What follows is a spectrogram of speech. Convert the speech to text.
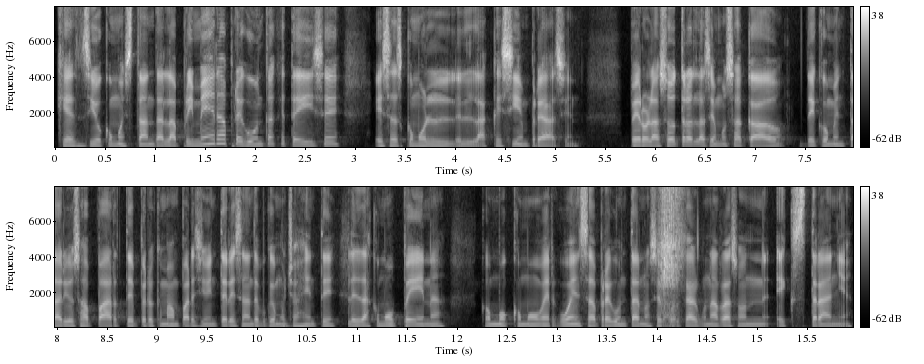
que han sido como estándar. La primera pregunta que te hice, esa es como la que siempre hacen. Pero las otras las hemos sacado de comentarios aparte, pero que me han parecido interesantes porque mucha gente les da como pena, como, como vergüenza preguntar, no sé por qué, alguna razón extraña.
